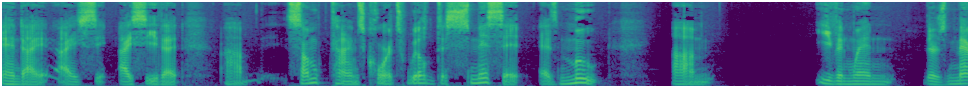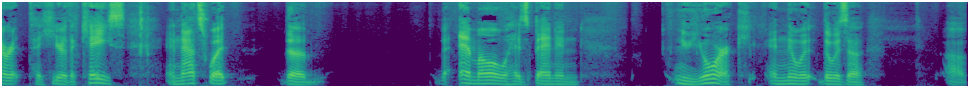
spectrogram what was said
And I, I see, I see that uh, sometimes courts will dismiss it as moot, um, even when there's merit to hear the case, and that's what the the mo has been in New York. And there was, there was a, a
